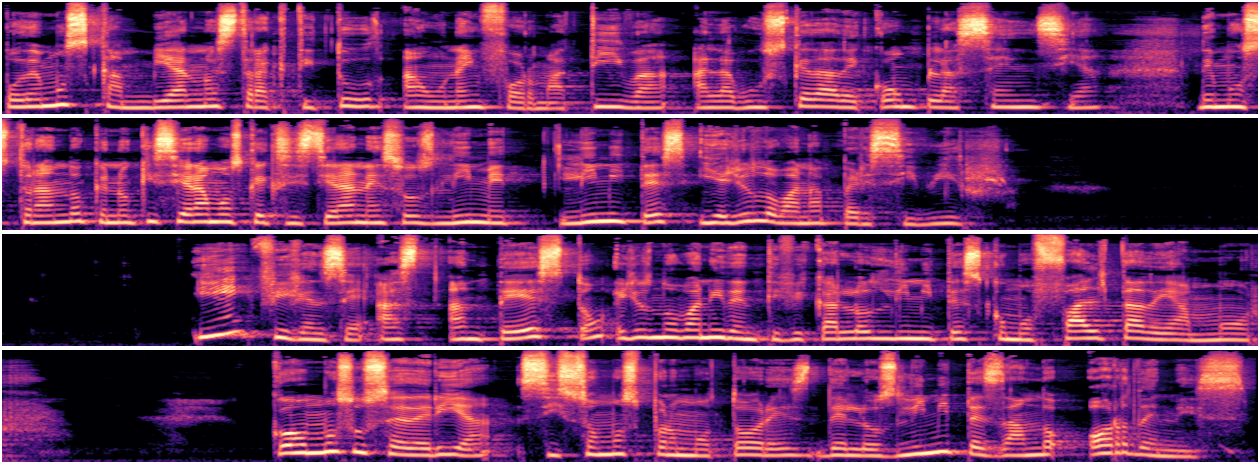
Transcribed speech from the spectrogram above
podemos cambiar nuestra actitud a una informativa, a la búsqueda de complacencia, demostrando que no quisiéramos que existieran esos límites y ellos lo van a percibir. Y fíjense, ante esto, ellos no van a identificar los límites como falta de amor. ¿Cómo sucedería si somos promotores de los límites dando órdenes?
